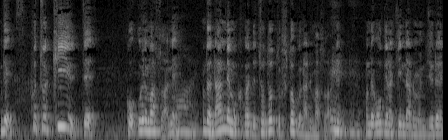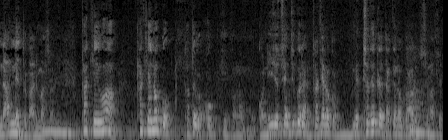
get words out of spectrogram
で普通木言ってこう植えますわね、はい。ほんで何年もかかってちょっとずつ太くなりますわね、ええで大きな木になるのに樹齢何年とかありますわね、うん。竹はタケノコ例えば大きいこのこう20センチぐらいのタケノコめっちゃでかいタケノコあるとしますよ、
